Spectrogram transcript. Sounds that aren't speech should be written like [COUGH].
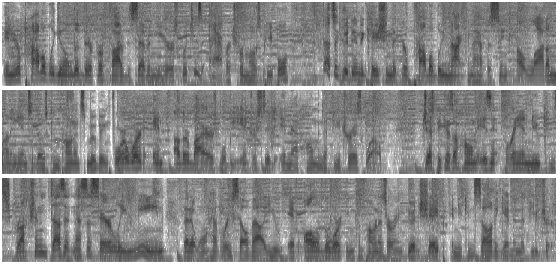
and you're probably going to live there for five to seven years, which is average for most people, that's a good indication that you're probably not going to have to sink a lot of money into those components moving forward, and other buyers will be interested in that home in the future as well. Just because a home isn't brand new construction doesn't necessarily mean that it won't have resale value if all of the working components are in good shape and you can sell it again in the future.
